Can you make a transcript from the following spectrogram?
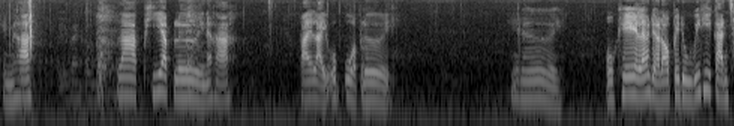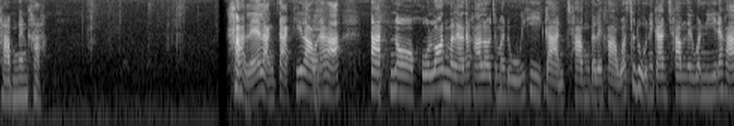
เห็นไหมคะลากเพียบเลยนะคะ ปลายไหลอวบๆเลย นี่เลย โอเค แล้วเดี๋ยวเราไปดูวิธีการชำกันค่ะ ค่ะและหลังจากที่เรานะคะ ตัดหน่อโคลอนมาแล้วนะคะ เราจะมาดูวิธีการชำกันเลยค่ะ วัสดุในการชำในวันนี้นะคะ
